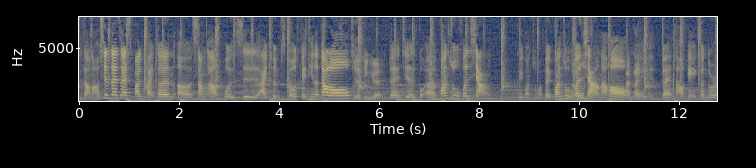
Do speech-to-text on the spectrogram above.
知道。然后现在在 Spotify 跟呃 s o n On 或者是 iTunes 都可以听得到喽。记得订阅，对，记得呃关注分享。可以关注吗？对，关注分享，然后按给对，然后给更多人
